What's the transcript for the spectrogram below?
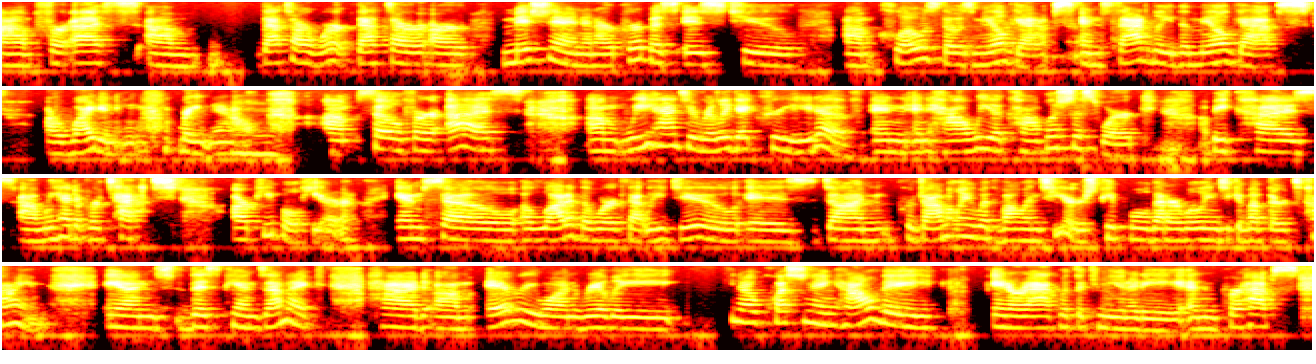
um, for us um, that's our work. That's our, our mission and our purpose is to um, close those meal gaps. And sadly the meal gaps are widening right now. Mm. Um, so for us, um, we had to really get creative in, in how we accomplish this work because um, we had to protect our people here. And so a lot of the work that we do is done predominantly with volunteers, people that are willing to give up their time. And this pandemic had um, everyone really you know, questioning how they interact with the community and perhaps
